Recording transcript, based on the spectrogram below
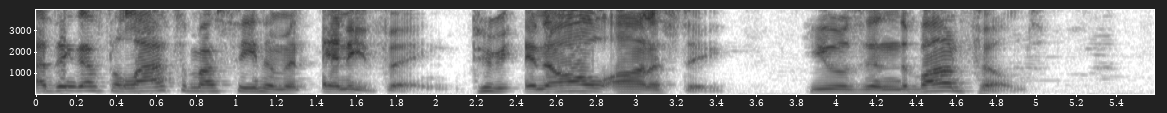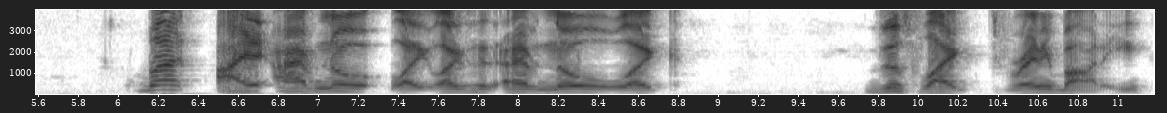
I think that's the last time I've seen him in anything, to be, in all honesty. He was in the Bond films. But I, I have no like like I said, I have no like dislike for anybody.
